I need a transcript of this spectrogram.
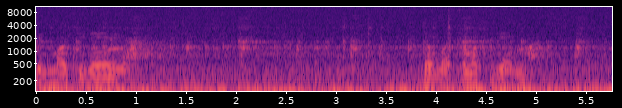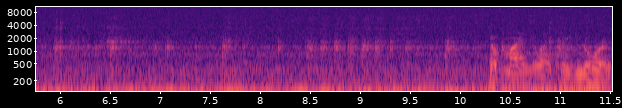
Good monkey game. Don't like the monkey game. Don't mind though, I can ignore it.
